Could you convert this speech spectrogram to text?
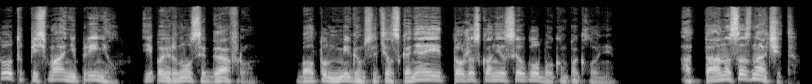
Тот письма не принял и повернулся к Гафру. Болтун мигом слетел с коня и тоже склонился в глубоком поклоне. «От Таноса, значит?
